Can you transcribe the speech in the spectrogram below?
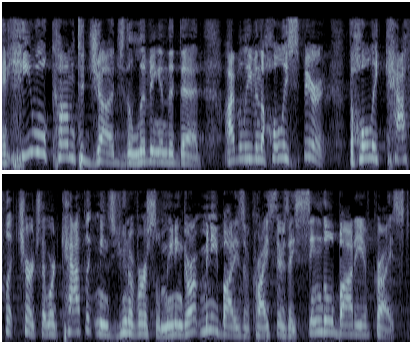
and he will come to judge the living and the dead. I believe in the Holy Spirit, the Holy Catholic Church. That word Catholic means universal, meaning there aren't many bodies of Christ. There's a single body of Christ.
